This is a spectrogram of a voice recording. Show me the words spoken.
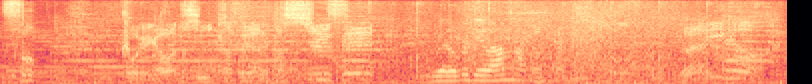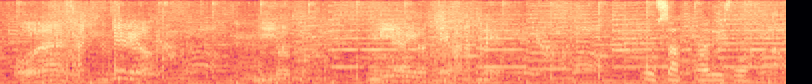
そうこれが私に課せられた習性 Duel gue jadi lama nih. 悪いけ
